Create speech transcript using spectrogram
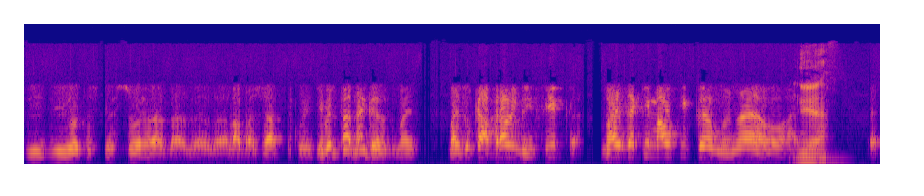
de, de outras pessoas da, da, da, Lava Jato de Curitiba. Ele está negando, mas, mas o Cabral em Benfica, nós é que mal ficamos, não é? É. é.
